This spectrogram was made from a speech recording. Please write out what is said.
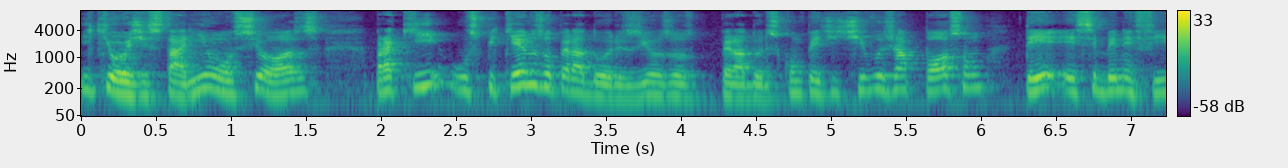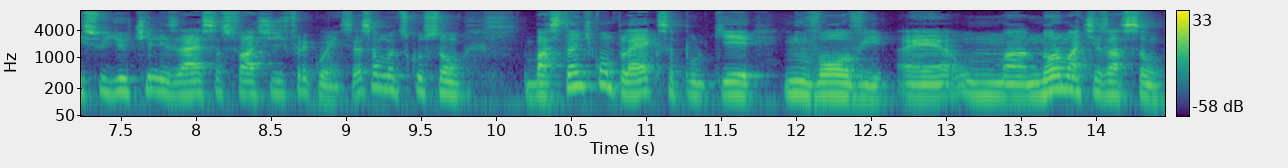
e que hoje estariam ociosas para que os pequenos operadores e os operadores competitivos já possam ter esse benefício de utilizar essas faixas de frequência. Essa é uma discussão bastante complexa porque envolve é, uma normatização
